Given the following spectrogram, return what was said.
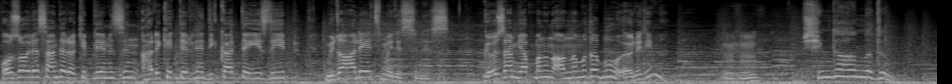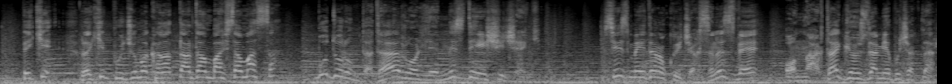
Ozo ile sen de rakiplerinizin hareketlerini dikkatle izleyip müdahale etmelisiniz. Gözlem yapmanın anlamı da bu, öyle değil mi? Şimdi anladım. Peki rakip hücuma kanatlardan başlamazsa? Bu durumda da rolleriniz değişecek. Siz meydan okuyacaksınız ve onlar da gözlem yapacaklar.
